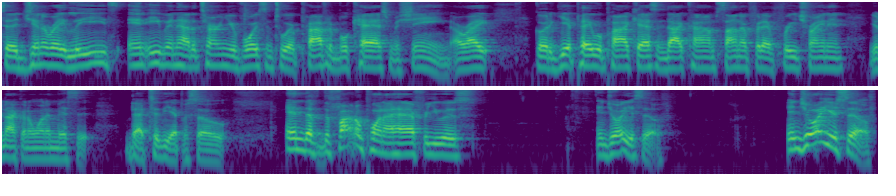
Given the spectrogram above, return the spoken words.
to generate leads, and even how to turn your voice into a profitable cash machine. All right. Go to getpaidwithpodcasting.com, sign up for that free training. You're not going to want to miss it. Back to the episode. And the, the final point I have for you is enjoy yourself Enjoy yourself.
